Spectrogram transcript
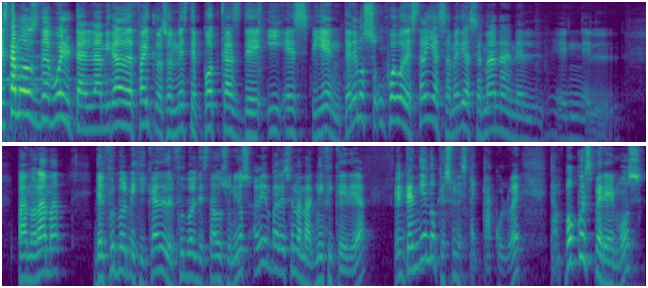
Estamos de vuelta en la mirada de Fight en este podcast de ESPN. Tenemos un juego de estrellas a media semana en el, panorama del fútbol mexicano y del fútbol de Estados Unidos. A mí me parece una magnífica idea, entendiendo que es un espectáculo. ¿eh? Tampoco esperemos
